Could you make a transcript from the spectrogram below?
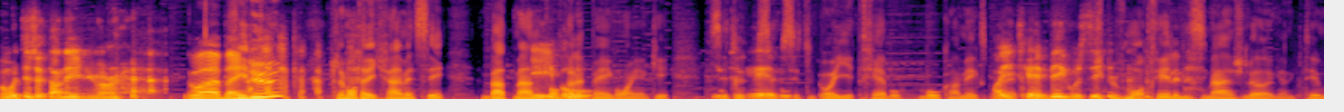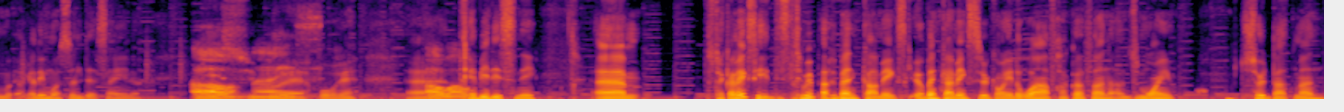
Mais moi, déjà que t'en as lu un. Ouais, ben, J'ai lu, je le montre à l'écran, mais c'est Batman contre beau. le pingouin, ok? Il est C'est une- une- ouais, il est très beau. Beau comics. Ouais, il est très big aussi. Je peux vous montrer là, les images. là. Regardez-moi ça, le dessin. Là. Oh, Il est super, nice. pour vrai. Euh, Oh, wow. Très bien dessiné. Euh, c'est un comics qui est distribué par Urban Comics. Urban Comics, c'est eux qui ont les droits en francophone, du moins ceux de Batman.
